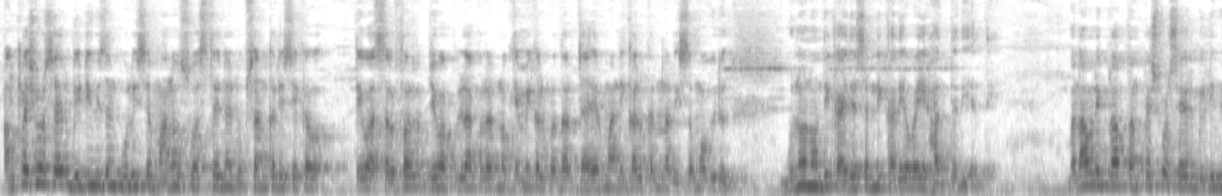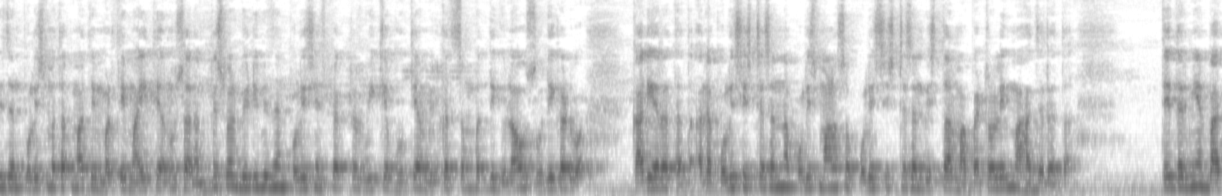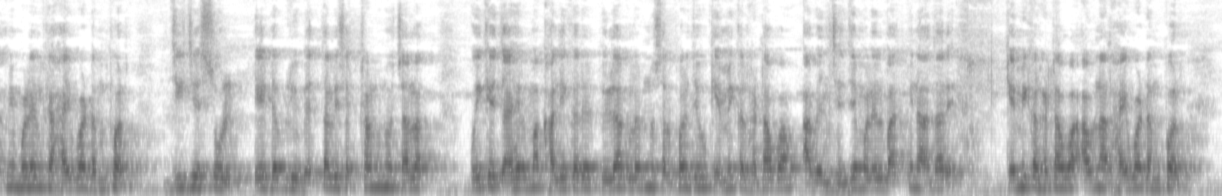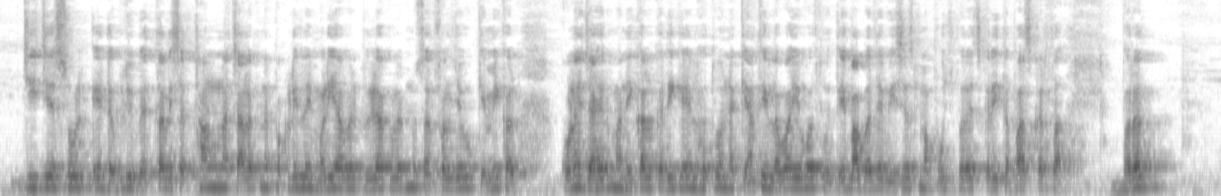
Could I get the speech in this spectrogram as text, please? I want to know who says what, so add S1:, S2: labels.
S1: અંકલેશ્વર શહેર B division પોલીસે માનવ સ્વાસ્થ્યને નુકસાન કરી શકે તેવા સલ્ફર જેવા પીળા કલરનો કેમિકલ પદાર્થ જાહેરમાં નિકાલ કરનાર ઇસમો વિરુદ્ધ ગુનો નોંધી કાયદેસરની કાર્યવાહી હાથ ધરી હતી. બનાવની પ્રાપ્ત અંકલેશ્વર શહેર બી ડિવિઝન પોલીસ મથકમાંથી મળતી માહિતી અનુસાર Ankleshwar B division police inspector V K Bhutiya મિલકત સંબંધી ગુનાઓ શોધી કાઢવા કાર્યરત હતા અને પોલીસ સ્ટેશનના પોલીસ માણસો પોલીસ સ્ટેશન વિસ્તારમાં પેટ્રોલિંગમાં હાજર હતા. તે દરમિયાન બાતમી મળેલ કે હાઈવા જી જે સોલ એ ડબલ્યુ બેતાલીસ અઠ્ઠાણુંનો ચાલક કોઈકે જાહેરમાં ખાલી કરેલ પીળા કલરનું સલ્ફર જેવું કેમિકલ હટાવવા આવેલ છે. જે મળેલ બાતમીના આધારે કેમિકલ હટાવવા આવનાર હાઈવા ડમ્પર જી જે સોલ એ ડબલ્યુ બેતાલીસ અઠ્ઠાણુંના ચાલકને પકડી લઈ મળી આવેલ પીળા કલરનું સલ્ફર જેવું કેમિકલ કોણે જાહેરમાં નિકાલ કરી ગયેલ હતું અને ક્યાંથી લવાયું હતું તે બાબતે વિશેષમાં પૂછપરછ કરી તપાસ કરતા ભરત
